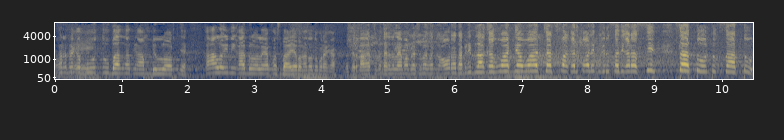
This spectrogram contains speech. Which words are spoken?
Karena mereka butuh banget ngambil Lordnya. Kalau ini diambil oleh Evos, bahaya banget untuk mereka. Bener banget sebentar itu Lemon berhasil aura tapi di belakang One Charge bahkan connect begitu saja karena Sin satu untuk satu.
